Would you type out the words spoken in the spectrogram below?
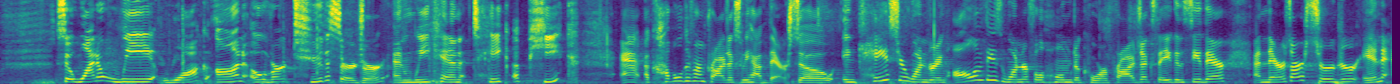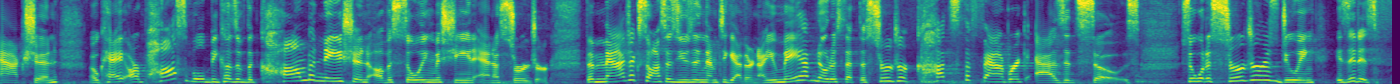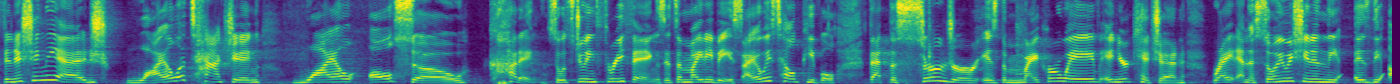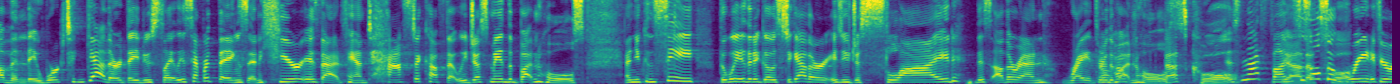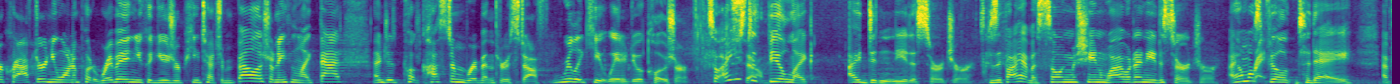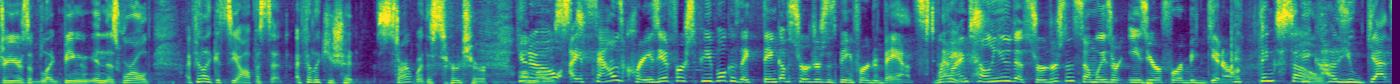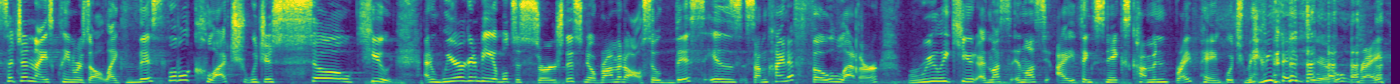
So why don't we walk on over to the serger and we can take a peek at a couple different projects we have there. So in case you're wondering, all of these wonderful home decor projects that you can see there, and there's our serger in action, okay, are possible because of the combination of a sewing machine and a serger. The magic sauce is using them together. Now you may have noticed that the serger cuts the fabric as it sews. So what a serger is doing is it is finishing the edge while attaching, while also cutting. So it's doing three things. It's a mighty beast. I always tell people that the serger is the microwave in your kitchen, right? And the sewing machine in the, is the oven. They work together. They do slightly separate things. And here is that fantastic cuff that we just made the buttonholes. And you can see the way that it goes together is you just slide this other end right through oh, the buttonholes. That's cool. Isn't that fun? Yeah, this is also cool. great if you're a crafter and you want to put ribbon. You could use your P-Touch embellish or anything like that and just put custom ribbon through stuff. Really cute way to do a closure. So I used so. to feel like I didn't need a serger. Because if I have a sewing machine, why would I need a serger? I almost right. feel today, after years of like being in this world, I feel like it's the opposite. I feel like you should start with a serger, You almost. know, it sounds crazy at first to people because they think of sergers as being for advanced. Right. And I'm telling you that sergers in some ways are easier for a beginner. I think so. Because you get such a nice clean result. Like this little clutch, which is so cute. And we're gonna be able to serge this no problem at all. So this is some kind of faux leather, really cute, unless, unless I think snakes come in bright pink, which maybe they do, right?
